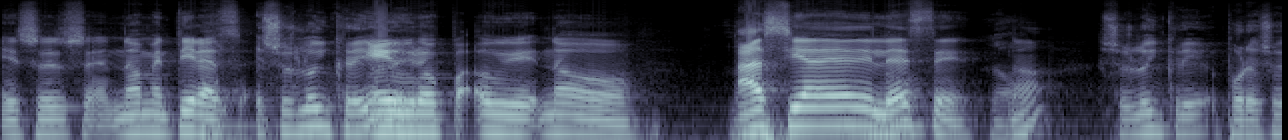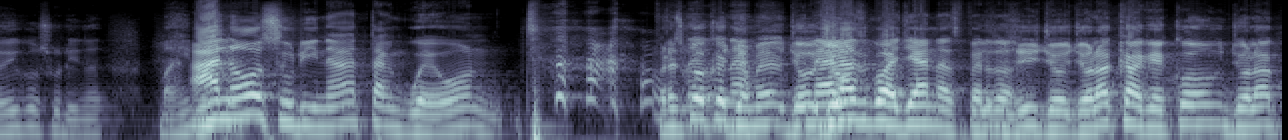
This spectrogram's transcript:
Eso es, eh, no mentiras. Eso es lo increíble. Europa, uy, no, Asia del Este, ¿no? No, Eso es lo increíble. Por eso digo Surinam. Ah, no, Surinam, tan huevón. Es que yo me. Yo, una de yo- las Guayanas, perdón. Sí, yo, yo la cagué con. Yo la,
